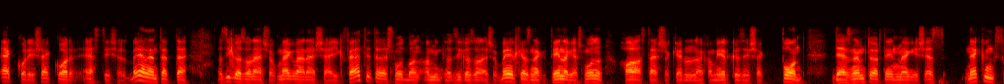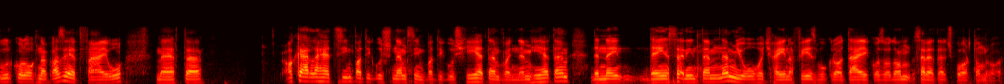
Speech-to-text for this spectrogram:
ekkor és ekkor ezt és ezt bejelentette, az igazolások megvárásáig feltételes módban, amíg az igazolások beérkeznek, tényleges módon halasztásra kerülnek a mérkőzések, pont. De ez nem történt meg, és ez nekünk szurkolóknak azért fájó, mert eh, akár lehet szimpatikus, nem szimpatikus, hihetem vagy nem hihetem, de, ne, de én szerintem nem jó, hogyha én a Facebookról tájékozódom szeretett sportomról.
